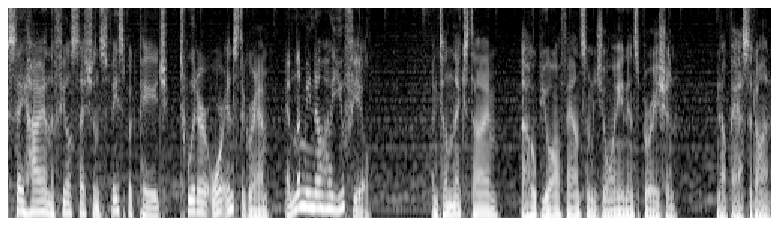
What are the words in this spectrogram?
Say hi on the Feel Sessions Facebook page, Twitter, or Instagram, and let me know how you feel. Until next time, I hope you all found some joy and inspiration. Now pass it on.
